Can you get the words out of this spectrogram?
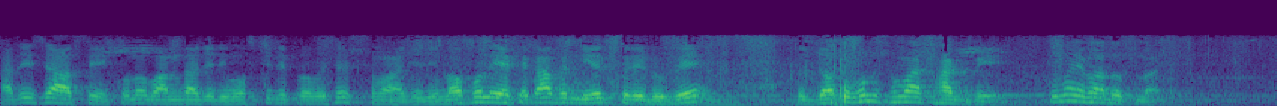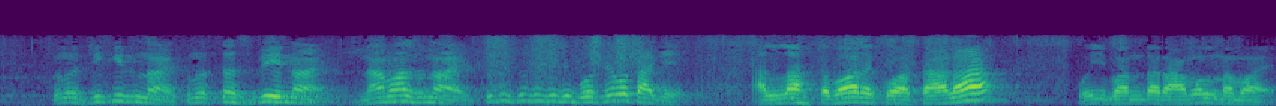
হাদিসে আছে, কোনো বান্দা যদি মসজিদে প্রবেশের সময় যদি নফলে এতে কাফের নিয়ত করে ঢুকে তো যতক্ষণ সময় থাকবে, কোনো ইবাদত নয় কোনো জিকির নয় কোনো তসবি নয় নামাজ নয় শুধু শুধু যদি বসেও থাকে, আল্লাহ তবার তালা ওই বান্দার আমল নামায়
